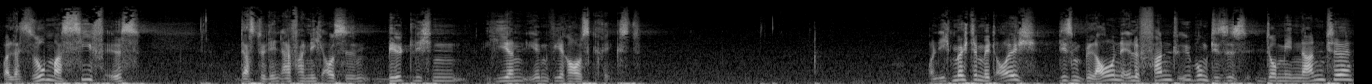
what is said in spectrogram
Weil das so massiv ist, dass du den einfach nicht aus dem bildlichen Hirn irgendwie rauskriegst. Und ich möchte mit euch diesen blauen Elefantübung, dieses Dominante,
